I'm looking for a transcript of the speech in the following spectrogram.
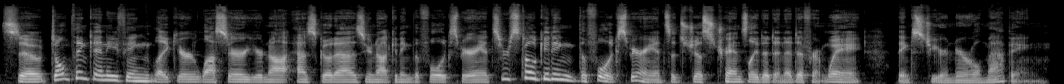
So don't think anything like you're lesser you're not as good as you're not getting the full experience. You're still getting the full experience it's just translated in a different way thanks to your neural mapping.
